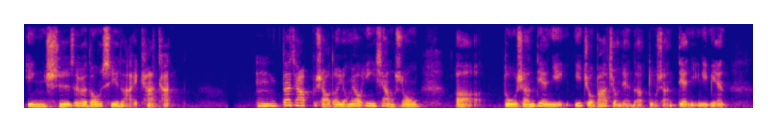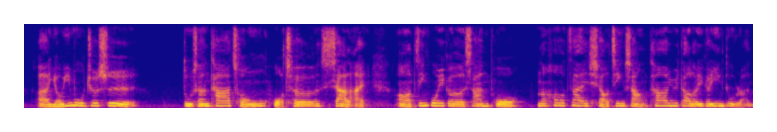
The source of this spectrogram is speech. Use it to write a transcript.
饮食这个东西来看看。嗯，大家不晓得有没有印象中，呃，赌神电影一九八九年的赌神电影里面，啊、有一幕就是赌神他从火车下来，啊、经过一个山坡，然后在小径上他遇到了一个印度人。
